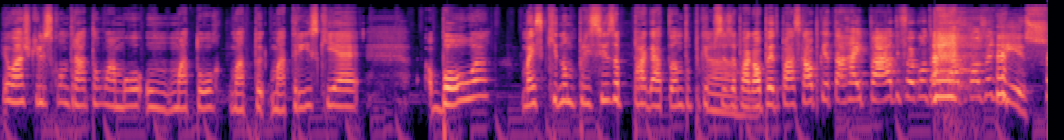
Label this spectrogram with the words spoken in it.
eu acho que eles contratam um, amor, um, um ator, uma, uma atriz que é boa, mas que não precisa pagar tanto porque precisa Aham. pagar o Pedro Pascal porque tá hypado e foi contratado por causa disso.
